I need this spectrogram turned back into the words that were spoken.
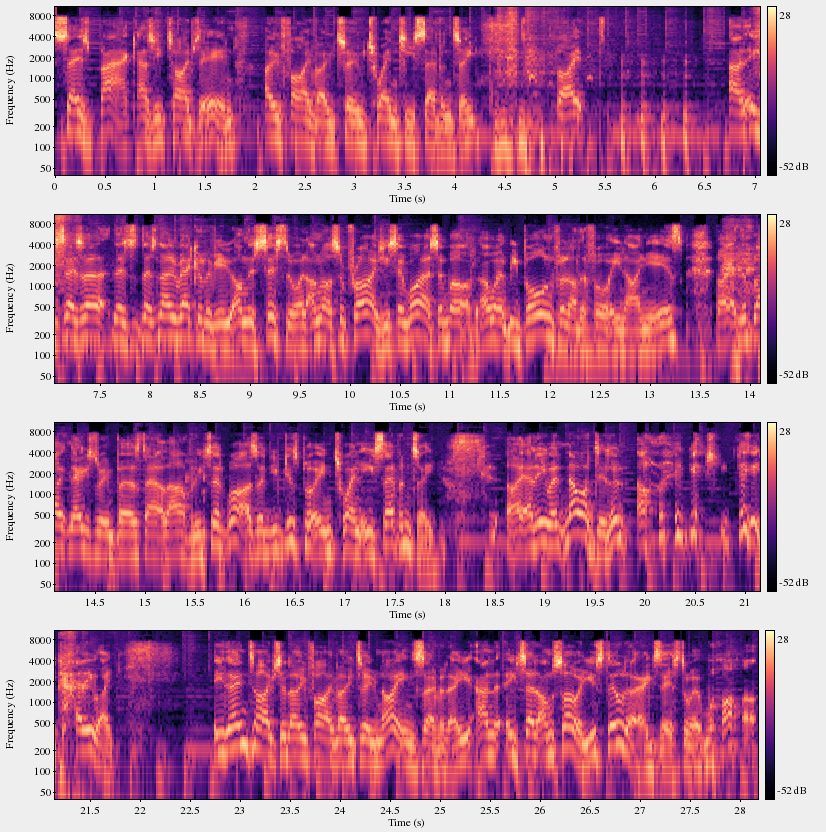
says back as he types it in, 0502 2070. right? And he says, uh, there's, there's no record of you on this system. I'm not surprised. He said, why? I said, well, I won't be born for another 49 years. Right? And the bloke next to him burst out laughing. He said, what? I said, you've just put in 2070. Right? And he went, no, I didn't. Oh, yes, you did. Anyway. He then types in 0502 1970 and he said, I'm sorry, you still don't exist. I went, What?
